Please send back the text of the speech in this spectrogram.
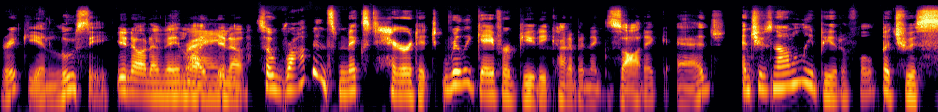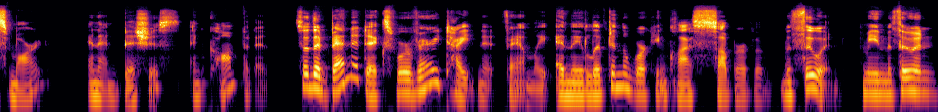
Ricky and Lucy. You know what I mean? Right. Like, you know. So Robin's mixed heritage really gave her beauty kind of an exotic edge. And she was not only beautiful, but she was smart and ambitious and confident. So the Benedicts were a very tight knit family, and they lived in the working class suburb of Methuen. I mean, Methuen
